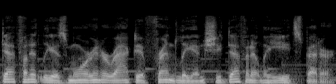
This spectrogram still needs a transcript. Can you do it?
Definitely is more interactive friendly and she definitely eats better.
